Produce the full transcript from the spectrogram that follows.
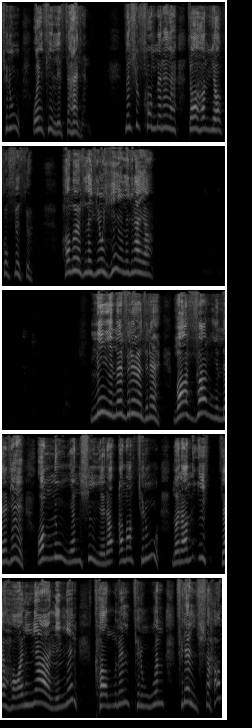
tro og i tillit til Herren. Men så kommer det da han Jakob vet du, Han ødelegger jo hele greia. Mine brødre, hva gagner det om noen sier at han har tro, når han ikke har gjerninger kan vel troen frelse ham?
